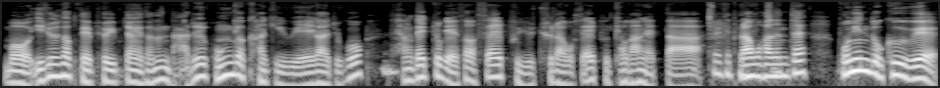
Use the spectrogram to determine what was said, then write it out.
뭐 이준석 대표 입장에서는 나를 공격하기 위해 가지고 음. 상대 쪽에서 셀프 유출하고 셀프 격앙했다라고. 하는데 본인도 그 외에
